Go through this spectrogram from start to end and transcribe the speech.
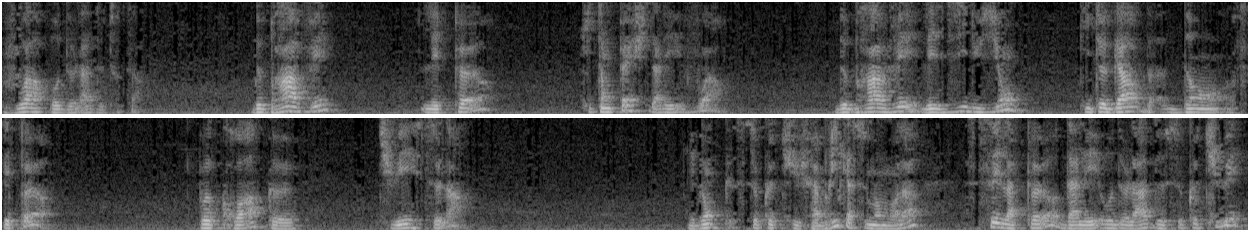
voir au-delà de tout ça, de braver les peurs qui t'empêchent d'aller voir, de braver les illusions qui te gardent dans ces peurs pour croire que tu es cela. Et donc, ce que tu fabriques à ce moment-là, c'est la peur d'aller au-delà de ce que tu es,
